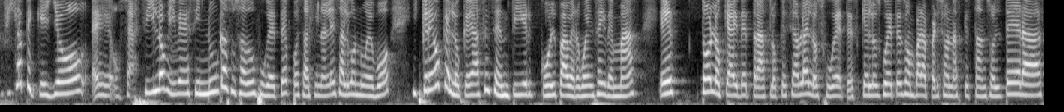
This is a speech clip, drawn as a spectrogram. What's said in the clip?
Fíjate que yo, eh, o sea, sí lo vive. Si nunca has usado un juguete, pues al final es algo nuevo. Y creo que lo que hace sentir culpa, vergüenza y demás es todo lo que hay detrás, lo que se habla de los juguetes, que los juguetes son para personas que están solteras,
